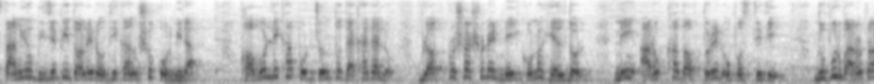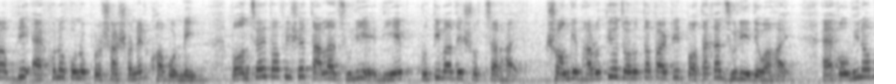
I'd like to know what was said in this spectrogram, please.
স্থানীয় বিজেপি দলের অধিকাংশ কর্মীরা। খবর লেখা পর্যন্ত দেখা গেল, ব্লক প্রশাসনের নেই কোনো হেলদোল, নেই আরক্ষা দপ্তরের উপস্থিতি। দুপুর বারোটা অবধি এখনও কোনো প্রশাসনের খবর নেই। পঞ্চায়েত অফিসে তালা ঝুলিয়ে দিয়ে প্রতিবাদে সোচ্চার হয়। সঙ্গে ভারতীয় জনতা পার্টির পতাকা ঝুলিয়ে দেওয়া হয়। এক অভিনব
